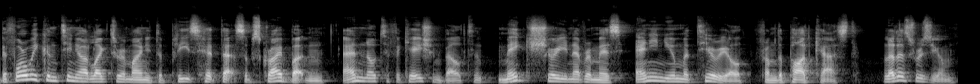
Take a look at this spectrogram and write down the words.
Before we continue, I'd like to remind you to please hit that subscribe button and notification bell to make sure you never miss any new material from the podcast. Let us resume.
